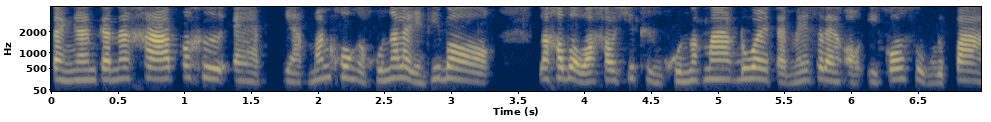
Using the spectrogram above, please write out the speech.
แต่งงานกันนะครับ ก็คือแอบอยากมั่นคงกับคุณนั่นแหละอย่างที่บอก แล้วเขาบอกว่าเขาคิดถึงคุณมากๆด้วย แต่ไม่แสดงออกอีโก้สูงหรือเปล่า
